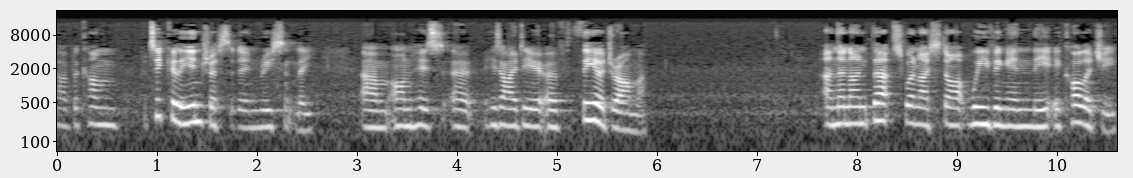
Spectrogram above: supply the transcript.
I've become particularly interested in recently, um, on his, uh, his idea of theodrama. And then I'm, that's when I start weaving in the ecology.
